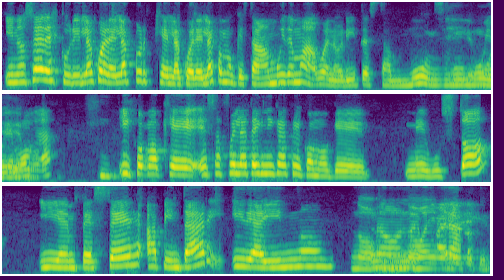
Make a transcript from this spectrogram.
Y no sé descubrí la acuarela porque la acuarela como que estaba muy de moda. Bueno ahorita está muy muy muy, de, moda. Y como que esa fue la técnica que como que me gustó y empecé a pintar y de ahí no no no, no, hay nada que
